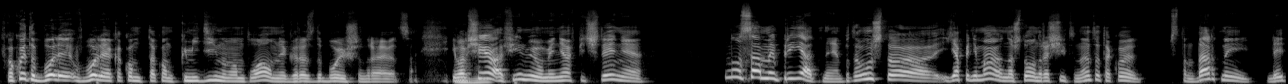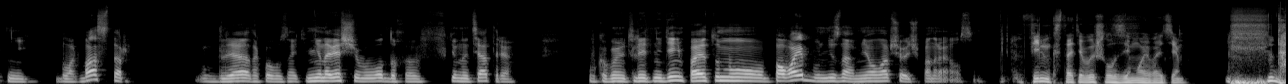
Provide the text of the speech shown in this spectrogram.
в какой-то более, в более каком-то таком комедийном амплуа мне гораздо больше нравится. И Мгм. вообще о фильме у меня впечатление, ну, самые приятные, потому что я понимаю, на что он рассчитан. Это такой стандартный летний блокбастер для такого, знаете, ненавязчивого отдыха в кинотеатре в какой-нибудь летний день. Поэтому по вайбу, не знаю, мне он вообще очень понравился. Фильм, кстати, вышел зимой, Вадим. Да.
